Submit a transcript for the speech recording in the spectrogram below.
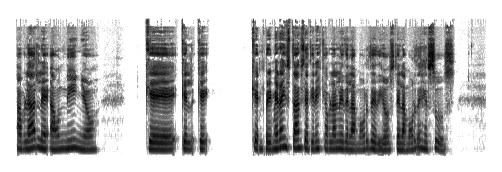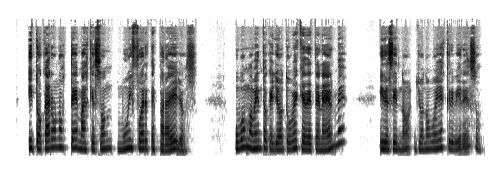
hablarle a un niño que, que, que, que en primera instancia tienes que hablarle del amor de Dios, del amor de Jesús, y tocar unos temas que son muy fuertes para ellos. Hubo un momento que yo tuve que detenerme y decir, no, yo no voy a escribir eso.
